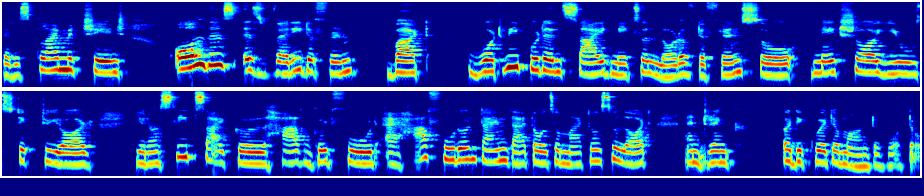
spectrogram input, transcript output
there is climate change. All this is very different but what we put inside makes a lot of difference. So make sure you stick to your you know sleep cycle have good food and have food on time. That also matters a lot. And drink adequate amount of water.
